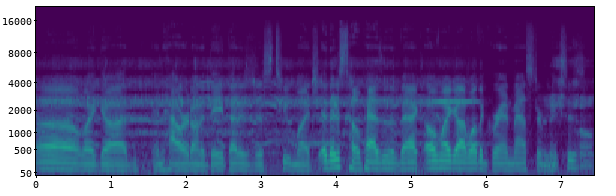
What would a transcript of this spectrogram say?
Oh my god. And Howard on a date, that is just too much. And there's Topaz in the back. Oh my god, while the Grandmaster mixes. Oh!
